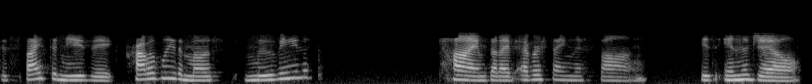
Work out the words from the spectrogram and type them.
despite the music, probably the most moving times that I've ever sang this song is in the jail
